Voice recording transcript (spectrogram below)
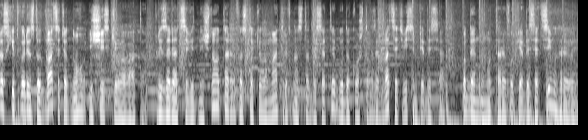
розхід виріс до 21,6 кВт. При зарядці від нічного тарифу 100 км на 110 буде коштувати 28,50, по денному тарифу 57 гривень,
